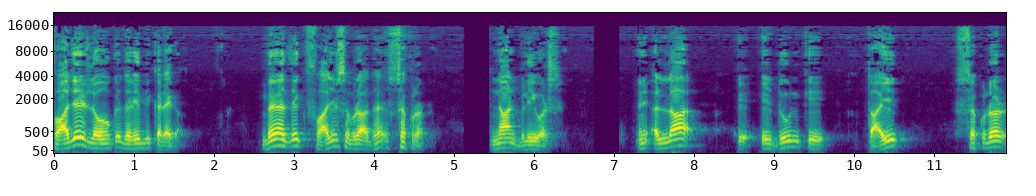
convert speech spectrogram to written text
فاجر لوگوں کے ذریعے بھی کرے گا دیکھ فاجر سے سبراد ہے سیکولر نان بلیورس یعنی اللہ اس دین کی تائید سیکولر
